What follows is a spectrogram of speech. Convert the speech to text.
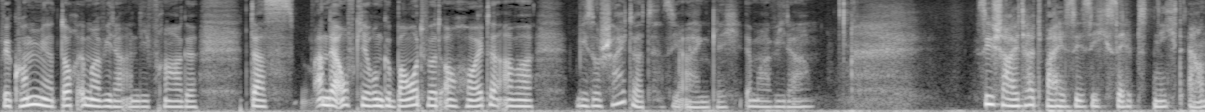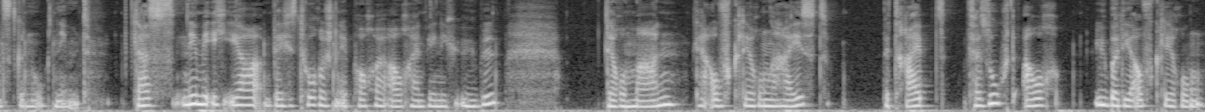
Wir kommen ja doch immer wieder an die Frage, dass an der Aufklärung gebaut wird, auch heute, aber wieso scheitert sie eigentlich immer wieder? Sie scheitert, weil sie sich selbst nicht ernst genug nimmt. Das nehme ich ihr der historischen Epoche auch ein wenig übel. Der Roman der Aufklärung heißt, betreibt versucht auch über die Aufklärung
